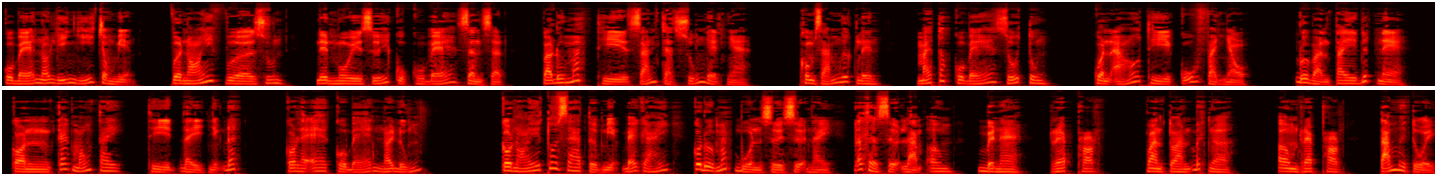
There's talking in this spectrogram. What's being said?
Cô bé nói lý nhí trong miệng. Vừa nói vừa run, nên môi dưới của cô bé dần giật, và đôi mắt thì dán chặt xuống nền nhà. Không dám ngước lên, mái tóc cô bé rối tung, quần áo thì cũ và nhàu, đôi bàn tay nứt nẻ, còn các móng tay thì đầy những đất. Có lẽ cô bé nói đúng. Câu nói thốt ra từ miệng bé gái có đôi mắt buồn rười rượi này đã thật sự làm ông Bernard Rapport hoàn toàn bất ngờ. Ông Rapport, 80 tuổi,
